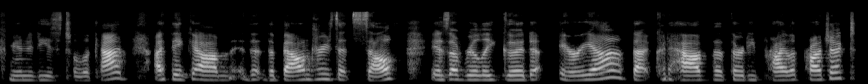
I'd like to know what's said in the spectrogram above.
communities to look at. I think um, the the boundaries itself is a really good area that could have the 30 pilot project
